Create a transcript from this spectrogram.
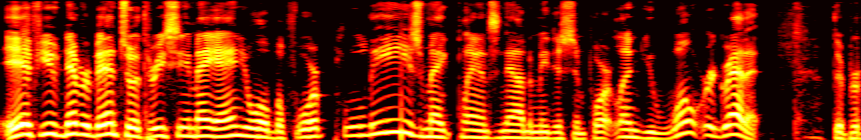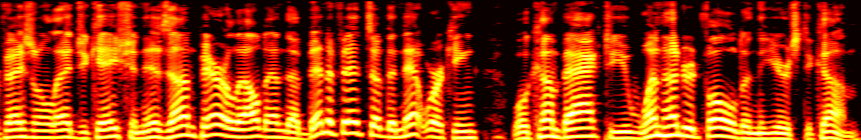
If you've never been to a 3CMA annual before, please make plans now to meet us in Portland. You won't regret it. The professional education is unparalleled, and the benefits of the networking will come back to you 100 fold in the years to come.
